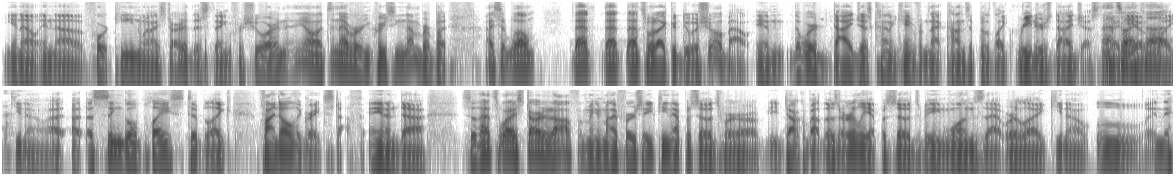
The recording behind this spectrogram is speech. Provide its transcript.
you know in uh, 14 when I started this thing for sure. And you know it's an ever increasing number but I said well that that that's what I could do a show about. And the word digest kind of came from that concept of like reader's digest the That's idea of like you know a- a, a single place to like find all the great stuff. And uh, so that's what I started off. I mean, my first 18 episodes were uh, you talk about those early episodes being ones that were like, you know, ooh, and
